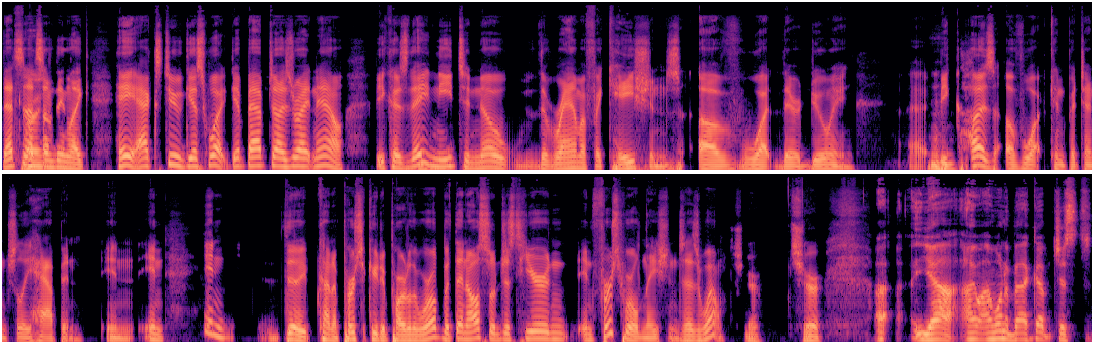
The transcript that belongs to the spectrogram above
That's not right. something like, hey, Acts 2, guess what? Get baptized right now. Because they mm-hmm. need to know the ramifications of what they're doing uh, mm-hmm. because of what can potentially happen in in in the kind of persecuted part of the world, but then also just here in, in first world nations as well. Sure, sure. Uh, yeah, I, I want to back up just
